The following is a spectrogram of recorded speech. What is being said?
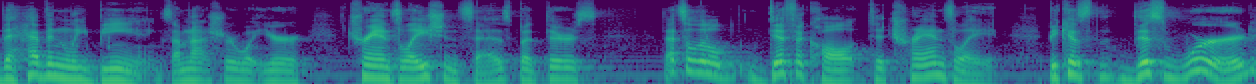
the heavenly beings. I'm not sure what your translation says, but there's that's a little difficult to translate because this word,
